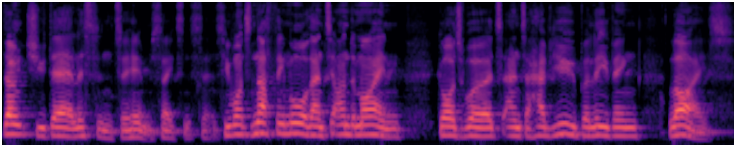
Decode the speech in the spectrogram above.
Don't you dare listen to him, Satan says. He wants nothing more than to undermine God's words and to have you believing lies.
